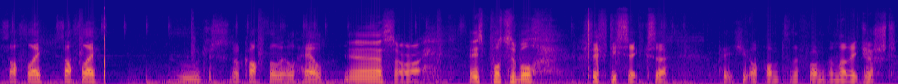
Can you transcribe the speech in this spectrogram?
Softly, softly. Ooh, just snuck off the little hill. Yeah, that's all right. It's puttable. 56er. Pitch it up onto the front and let it just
